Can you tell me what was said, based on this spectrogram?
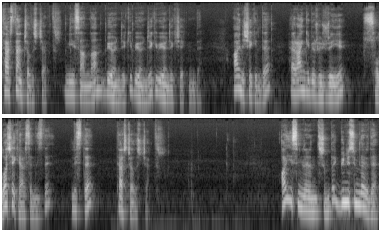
tersten çalışacaktır. Nisan'dan bir önceki, bir önceki, bir önceki şeklinde. Aynı şekilde herhangi bir hücreyi sola çekerseniz de liste ters çalışacaktır. Ay isimlerinin dışında gün isimleri de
